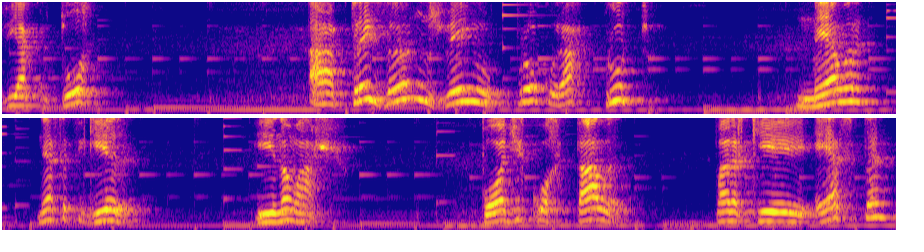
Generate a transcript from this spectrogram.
viacultor, há três anos venho procurar fruto nela, nessa figueira, e não acho. Pode cortá-la para que esta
